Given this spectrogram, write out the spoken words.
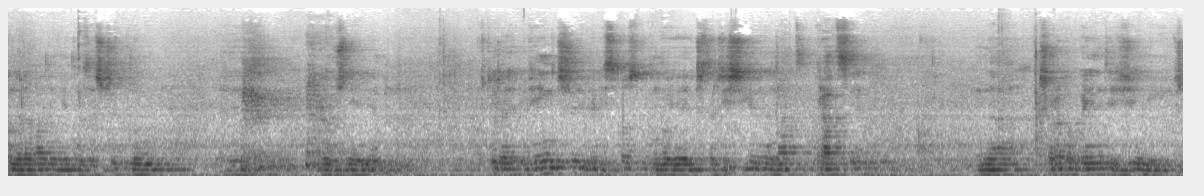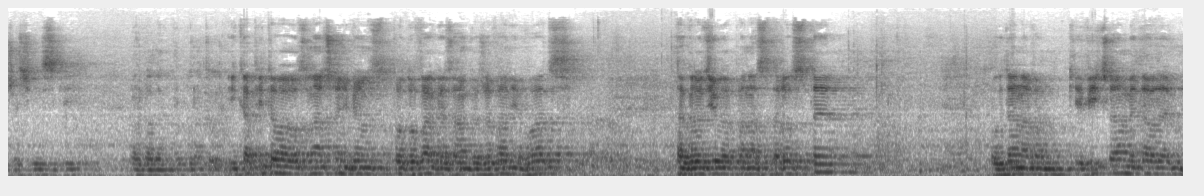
honorowanie mnie tym zaszczytnym e, wyróżnieniem, które wieńczy w jakiś sposób moje 41 lat pracy na szeroko pojętej ziemi szczecińskiej w organach prokuratury. i kapitała odznaczeń, biorąc pod uwagę zaangażowanie władz, nagrodziła pana starostę Bogdana Wankiewicza medalem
